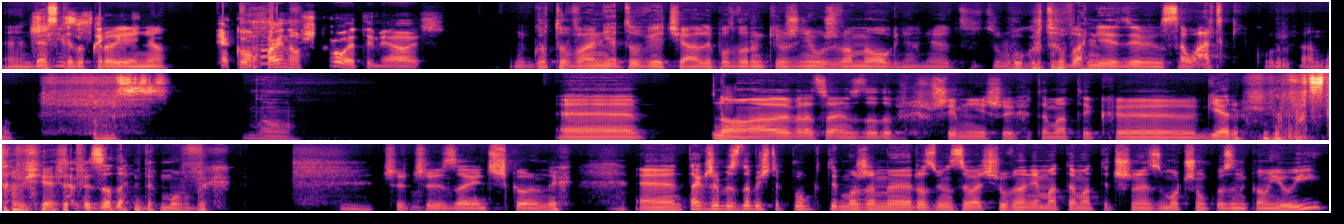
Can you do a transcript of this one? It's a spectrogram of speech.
e, deskę Jezus, do krojenia. Jaką Tak. fajną szkołę ty miałeś. Gotowanie to wiecie, ale pod warunkiem, że nie używamy ognia, nie? To, to było gotowanie, nie wiem, sałatki, kurwa, no. No, E, no, ale wracając do, do przyjemniejszych tematyk e, gier na podstawie zadań domowych czy, czy Mhm. zajęć szkolnych. E, tak, żeby zdobyć te punkty, możemy rozwiązywać równania matematyczne z młodszą kuzynką Yui,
